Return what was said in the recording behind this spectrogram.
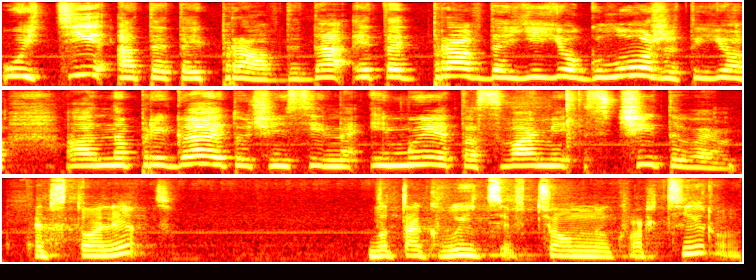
уйти от этой правды да эта правда ее гложет ее а, напрягает очень сильно и мы это с вами считываем в туалет вот так выйти в темную квартиру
